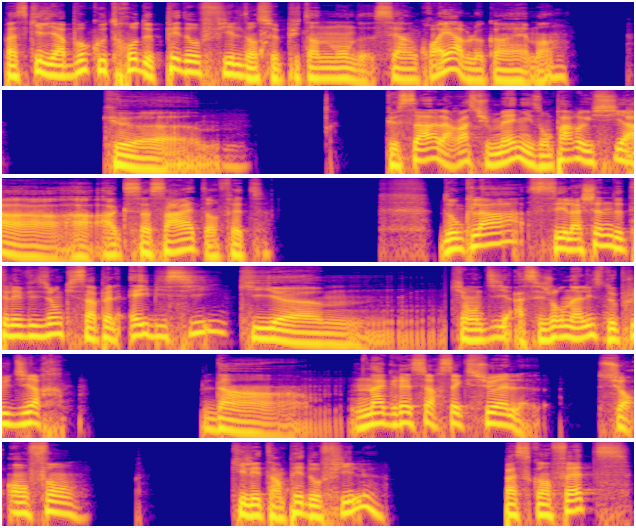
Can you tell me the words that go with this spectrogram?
Parce qu'il y a beaucoup trop de pédophiles dans ce putain de monde. C'est incroyable quand même. Hein. Que, euh, que ça, la race humaine, ils n'ont pas réussi à, à, que ça s'arrête en fait. Donc là, c'est la chaîne de télévision qui s'appelle ABC qui, euh, ont dit à ces journalistes de plus dire d'un agresseur sexuel sur enfant qu'il est un pédophile, parce qu'en fait,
